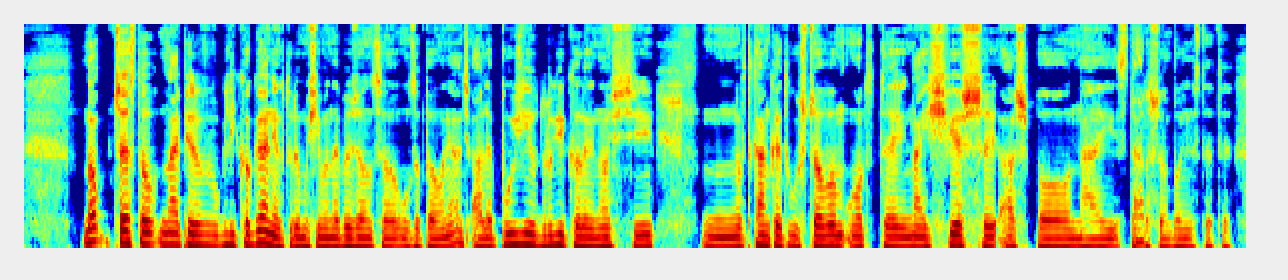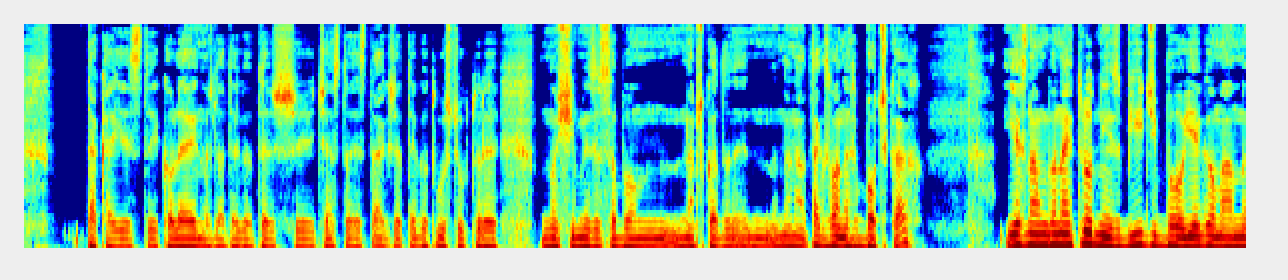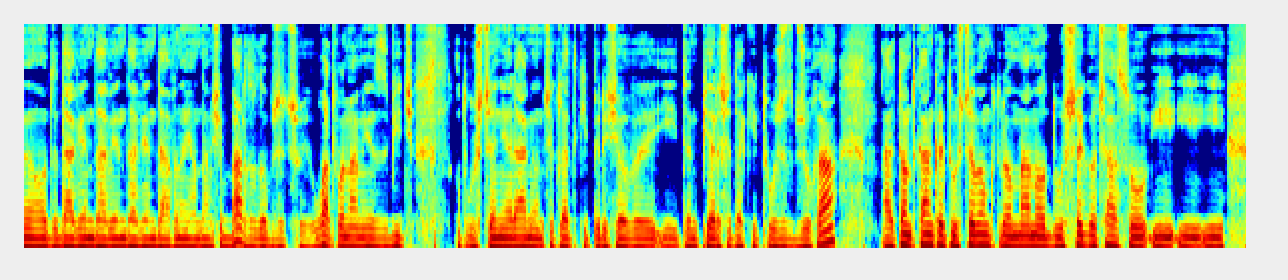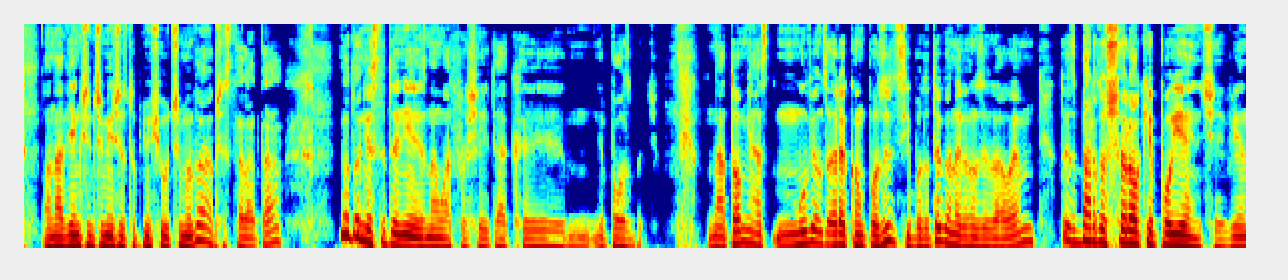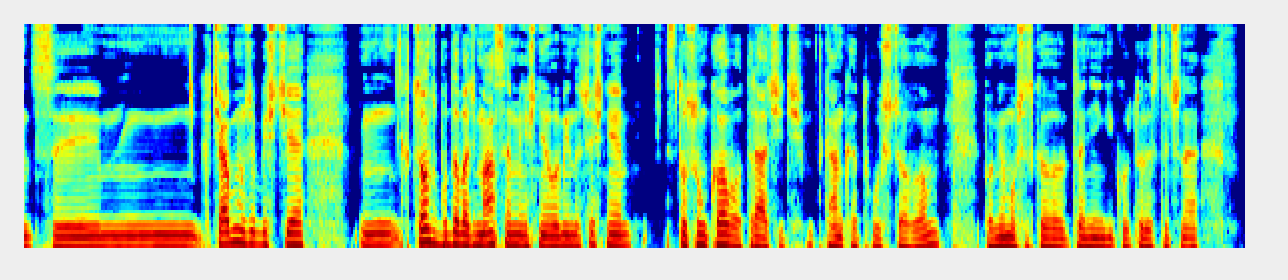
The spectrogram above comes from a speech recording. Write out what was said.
No, często najpierw w glikogenie, który musimy na bieżąco uzupełniać, ale później w drugiej kolejności mm, w tkankę tłuszczową od tej najświeższej aż po najstarszą, bo niestety taka jest kolejność, dlatego też y, często jest tak, że tego tłuszczu, który nosimy ze sobą na przykład na, na tak zwanych boczkach, jest nam go najtrudniej zbić, bo jego mamy od dawien, dawien, dawien dawno i on nam się bardzo dobrze czuje. Łatwo nam jest zbić otłuszczenie ramion czy klatki piersiowej i ten pierwszy taki tłuszcz z brzucha, ale tą tkankę tłuszczową, którą mamy od dłuższego czasu i, i, i ona w większym czy mniejszym stopniu się utrzymywała przez te lata, no to niestety nie jest na łatwo się jej tak y, pozbyć. Natomiast mówiąc o rekompozycji, bo do tego nawiązywałem, to jest bardzo szerokie pojęcie, więc yy, chciałbym, żebyście yy, chcąc budować masę mięśniową, jednocześnie stosunkowo tracić tkankę tłuszczową, pomimo wszystko treningi kulturystyczne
